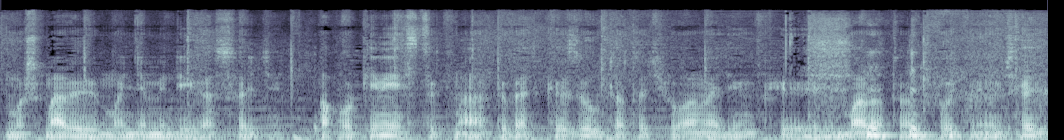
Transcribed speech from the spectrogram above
most már ő mondja mindig azt, hogy akkor kinéztük már a következő utat, hogy hol megyünk maratont futni, úgyhogy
